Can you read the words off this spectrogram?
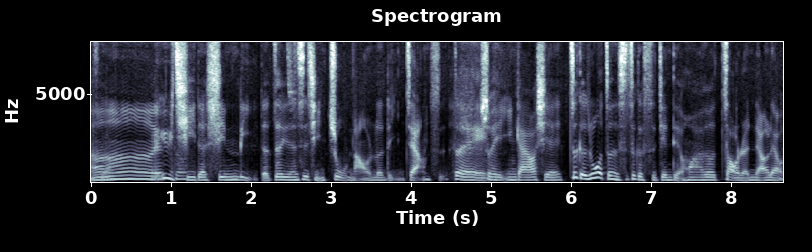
嗯预期的心理的这件事情阻挠了你这样子。对，所以应该要先这个，如果真的是这个时间点的话，就找人聊聊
